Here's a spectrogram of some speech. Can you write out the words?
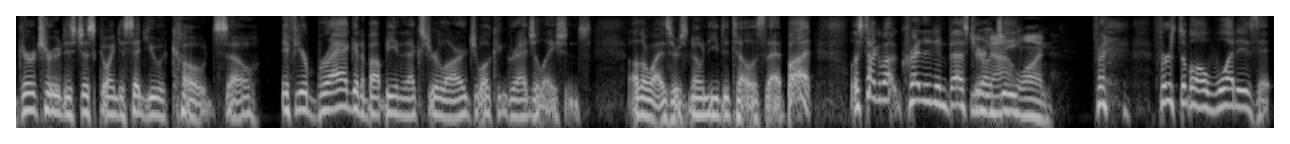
Gertrude is just going to send you a code. So if you're bragging about being an extra large, well, congratulations. Otherwise, there's no need to tell us that. But let's talk about credit investor. You're not one. First of all, what is it?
